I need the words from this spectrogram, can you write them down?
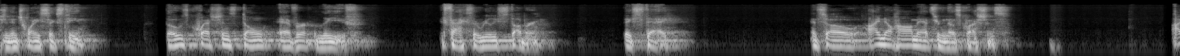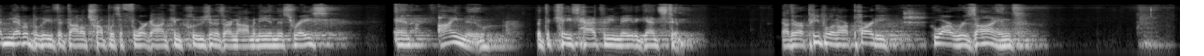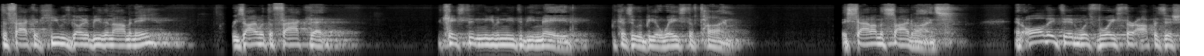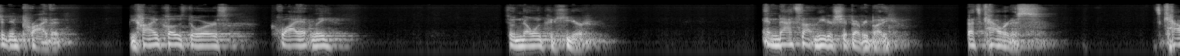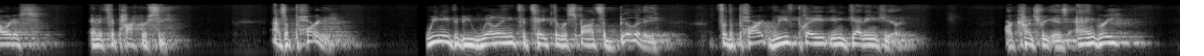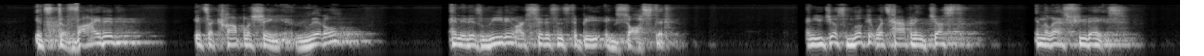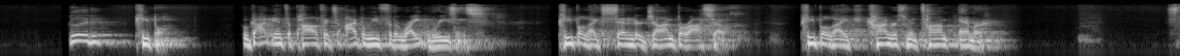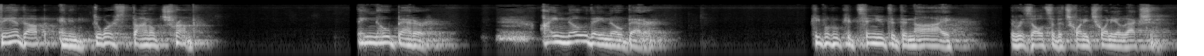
In 2016, those questions don't ever leave. In fact, they're really stubborn. They stay. And so I know how I'm answering those questions. I've never believed that Donald Trump was a foregone conclusion as our nominee in this race. And I knew that the case had to be made against him. Now, there are people in our party who are resigned the fact that he was going to be the nominee, resigned with the fact that the case didn't even need to be made because it would be a waste of time. They sat on the sidelines and all they did was voice their opposition in private, behind closed doors, quietly, so no one could hear. And that's not leadership, everybody. That's cowardice. It's cowardice and it's hypocrisy. As a party, we need to be willing to take the responsibility for the part we've played in getting here. Our country is angry. It's divided. It's accomplishing little. And it is leading our citizens to be exhausted. And you just look at what's happening just in the last few days. Good people who got into politics, I believe, for the right reasons. People like Senator John Barrasso, people like Congressman Tom Emmer, stand up and endorse Donald Trump. They know better. I know they know better. People who continue to deny the results of the 2020 election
